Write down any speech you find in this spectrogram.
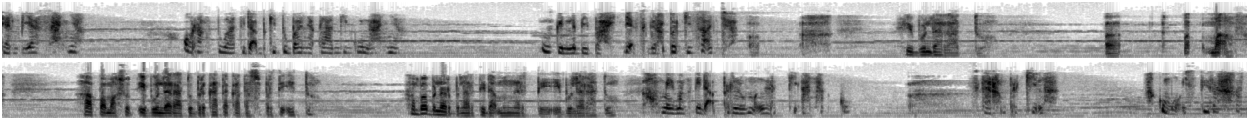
Dan biasanya, orang tua tidak begitu banyak lagi gunanya. Mungkin lebih baik dia segera pergi saja. Uh, uh, Ibunda Ratu. Uh, ma maaf, apa maksud Ibunda Ratu berkata-kata seperti itu? Hamba benar-benar tidak mengerti, Ibunda Ratu. Kau memang tidak perlu mengerti, anakku. Sekarang pergilah. Aku mau istirahat.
